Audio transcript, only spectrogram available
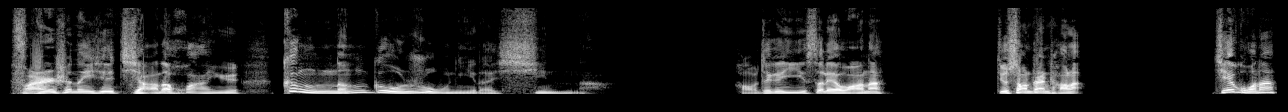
反而是那些假的话语更能够入你的心呐。好，这个以色列王呢，就上战场了。结果呢，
